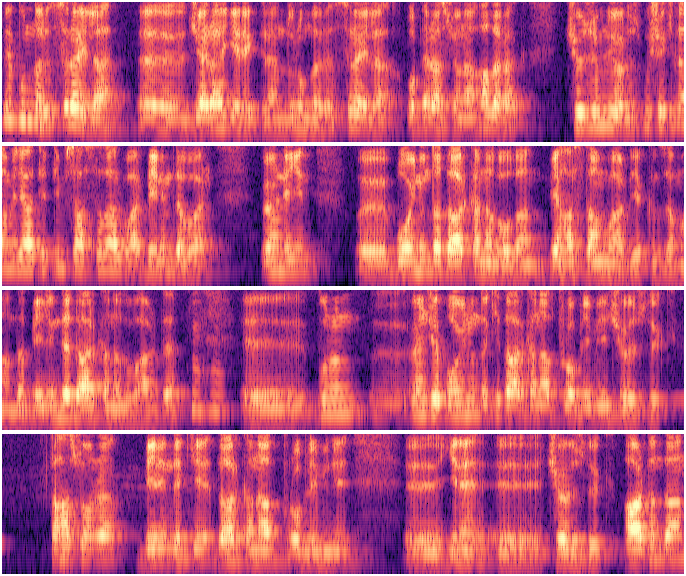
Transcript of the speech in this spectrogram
Ve bunları sırayla e, cerrahi gerektiren durumları sırayla operasyona alarak çözümlüyoruz. Bu şekilde ameliyat ettiğimiz hastalar var, benim de var. Örneğin e, boynunda dar kanalı olan bir hastam vardı yakın zamanda. Belinde dar kanalı vardı. E, bunun e, önce boynundaki dar kanal problemini çözdük. Daha sonra belindeki dar kanal problemini e, yine e, çözdük. Ardından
